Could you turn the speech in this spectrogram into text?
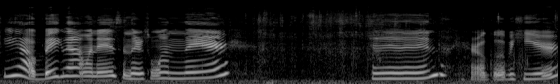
See how big that one is? And there's one there. And here, I'll go over here.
